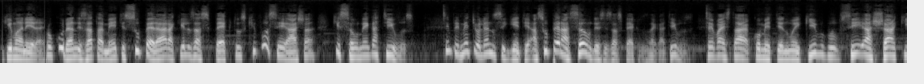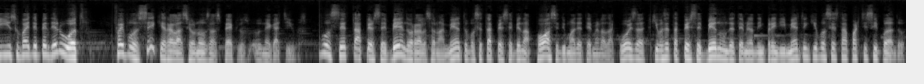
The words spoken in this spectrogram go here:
De que maneira? Procurando exatamente superar aqueles aspectos que você acha que são negativos simplesmente olhando o seguinte: a superação desses aspectos negativos, você vai estar cometendo um equívoco se achar que isso vai depender do outro. Foi você que relacionou os aspectos negativos. Você está percebendo o relacionamento, você está percebendo a posse de uma determinada coisa, que você está percebendo um determinado empreendimento em que você está participando.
